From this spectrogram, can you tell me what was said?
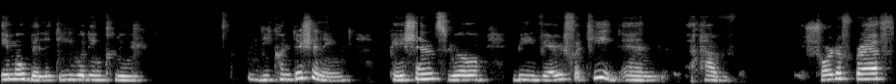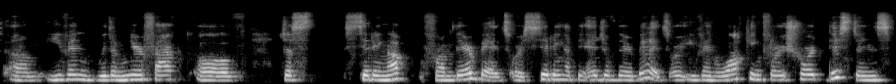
immobility would include deconditioning, patients will be very fatigued and have short of breath, um, even with a mere fact of just sitting up from their beds or sitting at the edge of their beds or even walking for a short distance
